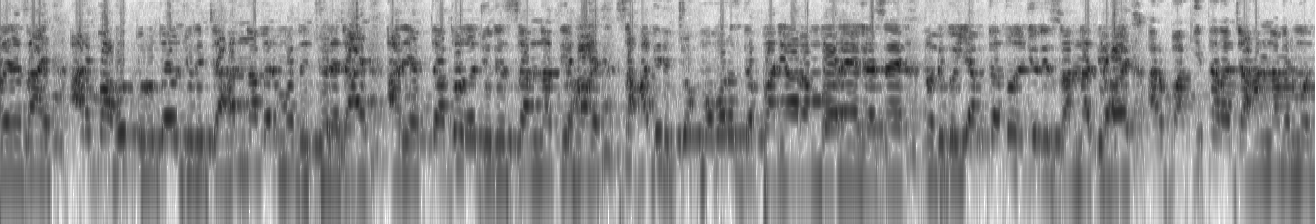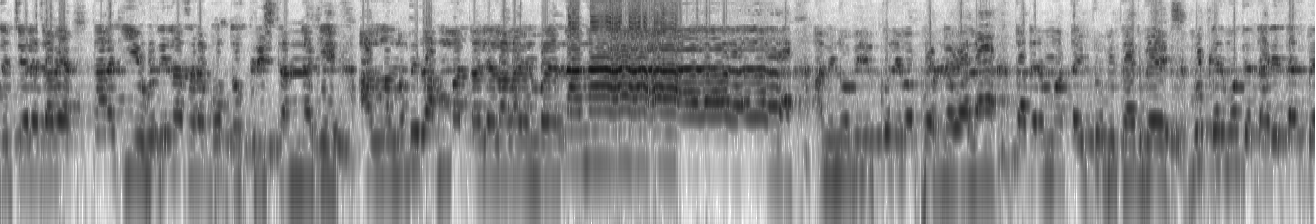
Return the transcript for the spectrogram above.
হয়ে যায় আর বাহাত্তর দল যদি জাহান্নামের মধ্যে চলে যায়, আর একটা দল যদি জান্নাতি হয় সাহাবীর চোখ মোবারক দিয়ে পানি আরম্ভ হয়ে গেছে। নবী কই একটা তো যদি জান্নাতি হয়, আর বাকি তারা জাহান্নামের মধ্যে চলে যাবে, তারা কি ইহুদি না সারা বৌদ্ধ, খ্রিস্টান নাকি? আল্লাহ নবী রাহমাত বলেন, না না। আমি নবীর কলিমা পড়নেওয়ালা, তাদের মাথায় টুপি থাকবে মুখের মধ্যে দাড়ি থাকবে,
